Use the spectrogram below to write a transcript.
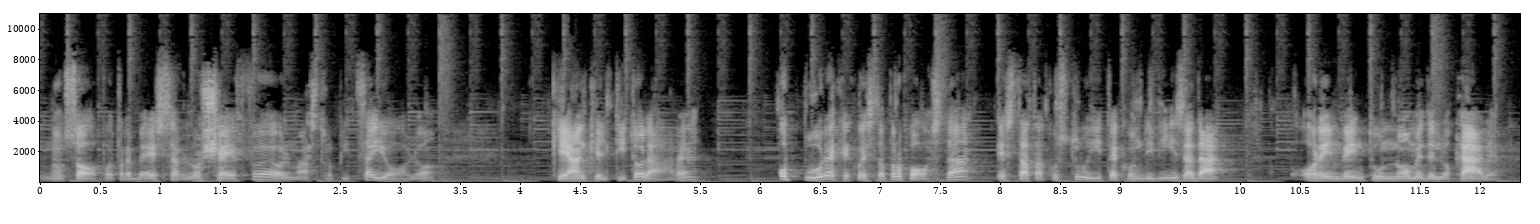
Non so, potrebbe essere lo chef o il mastro pizzaiolo, che è anche il titolare, oppure che questa proposta è stata costruita e condivisa da, ora invento un nome del locale,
